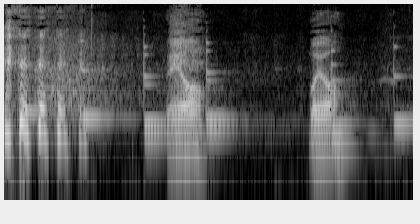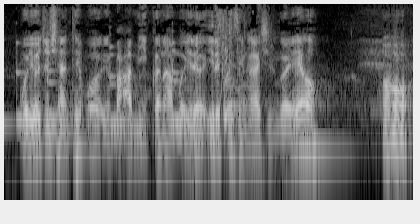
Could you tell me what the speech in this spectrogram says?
왜요? 뭐요? 뭐 여주 씨한테 뭐 마음이 있거나 뭐 이러, 이렇게 생각하시는 거예요? 어.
